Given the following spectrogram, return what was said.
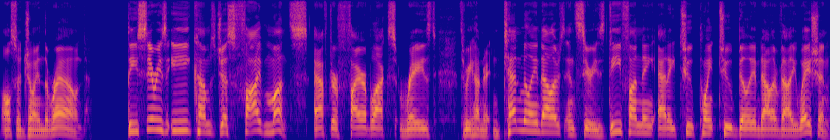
also joined the round. The Series E comes just five months after Fireblocks raised $310 million in Series D funding at a $2.2 billion valuation.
